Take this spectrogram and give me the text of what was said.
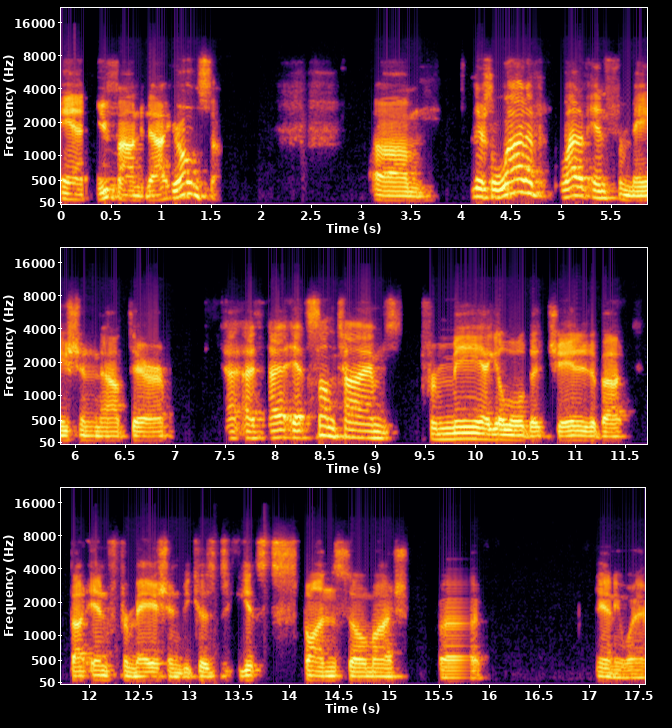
And you found it out your own self. Um, there's a lot of a lot of information out there. I, I, at sometimes, for me, I get a little bit jaded about about information because it gets spun so much. But anyway,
